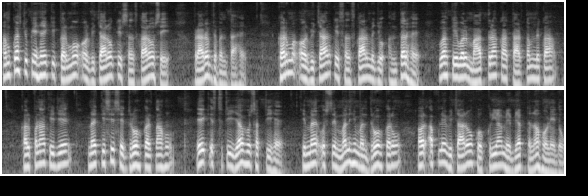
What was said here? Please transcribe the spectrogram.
हम कह चुके हैं कि कर्मों और विचारों के संस्कारों से प्रारब्ध बनता है। कर्म और विचार के संस्कार में जो अंतर है, वह केवल मात्रा का तारतम्य का। कल्पना कीजिए, मैं किसी से द्रोह करता हूँ। एक स्थिति यह हो सकती है कि मैं उससे मन ही मन द्रोह करूँ और अपने विचारों को क्रिया में व्यक्त न होने दूँ।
